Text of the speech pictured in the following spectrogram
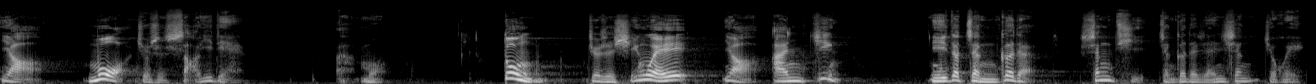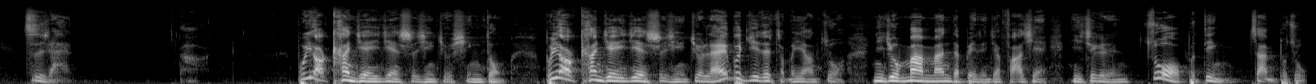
要默就是少一点，啊默动。就是行为要安静，你的整个的身体、整个的人生就会自然。啊，不要看见一件事情就心动，不要看见一件事情就来不及的怎么样做，你就慢慢的被人家发现你这个人坐不定、站不住，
